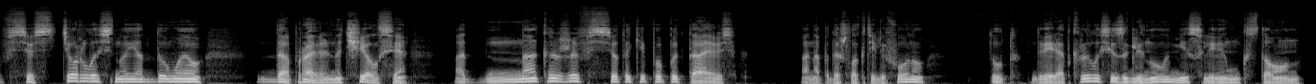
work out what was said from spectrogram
Все стерлось, но я думаю... Да, правильно, Челси. Однако же все-таки попытаюсь. Она подошла к телефону, Тут дверь открылась и заглянула мисс Ливингстоун.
